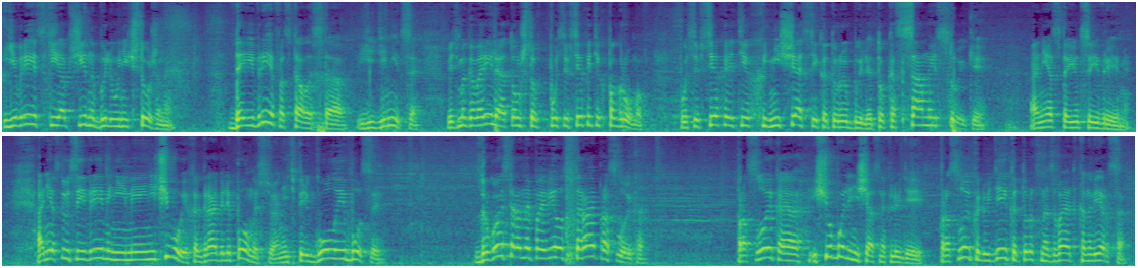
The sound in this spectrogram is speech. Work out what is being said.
еврейские общины были уничтожены. До евреев осталось-то единицы. Ведь мы говорили о том, что после всех этих погромов, после всех этих несчастий, которые были, только самые стойкие, они остаются евреями. Они остаются евреями, не имея ничего, их ограбили полностью, они теперь голые и босы. С другой стороны, появилась вторая прослойка. Прослойка еще более несчастных людей. Прослойка людей, которых называют конверса –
